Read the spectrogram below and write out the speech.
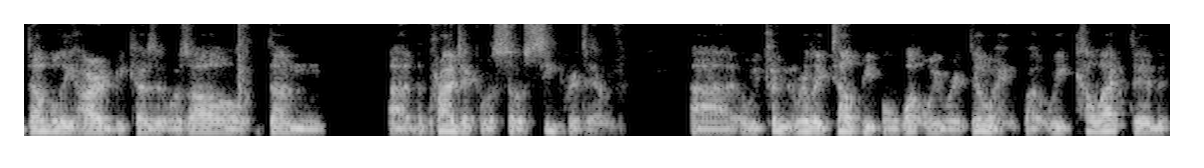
doubly hard because it was all done, uh, the project was so secretive uh, we couldn't really tell people what we were doing, but we collected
